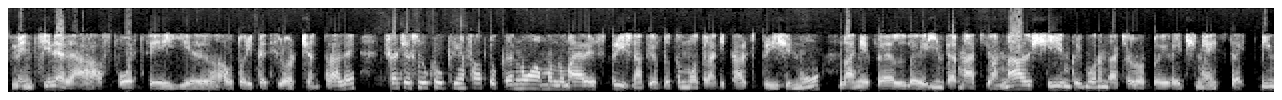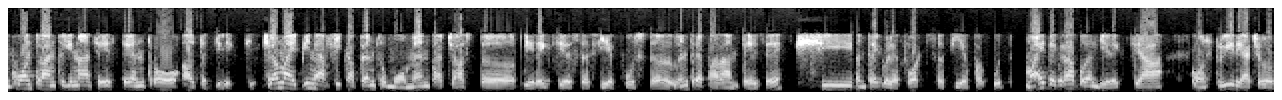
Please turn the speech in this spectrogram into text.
menținerea forței uh, autorităților centrale și acest lucru prin faptul că nu, am, nu mai are sprijin, a pierdut în mod radical sprijinul la nivel internațional și în primul rând a celor doi vecini ai săi. Din contra, înclinația este într-o altă direcție. Cel mai bine ar fi ca pentru moment această direcție să fie pusă între paranteze și întregul efort să fie făcut mai degrabă în direcția construirii acelor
